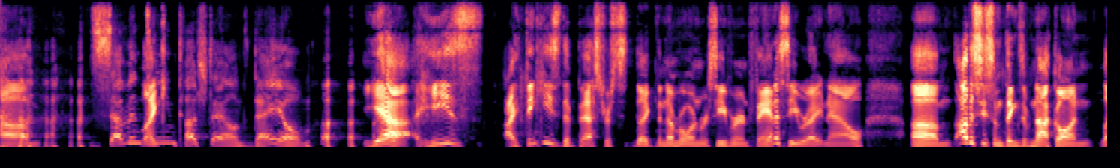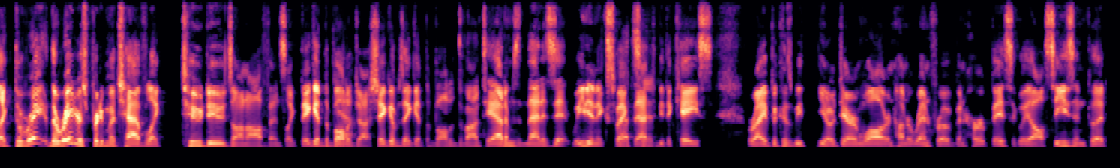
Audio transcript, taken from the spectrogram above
Um, 17 touchdowns. Damn. yeah, he's. I think he's the best, like the number one receiver in fantasy right now. Um, obviously, some things have not gone like the Ra- the Raiders pretty much have like two dudes on offense. Like they get the ball Yeah. to Josh Jacobs, they get the ball to Davante Adams, and that is it. We didn't expect That's that it. to be the case, right? Because we, you know, Darren Waller and Hunter Renfrow have been hurt basically all season, but.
